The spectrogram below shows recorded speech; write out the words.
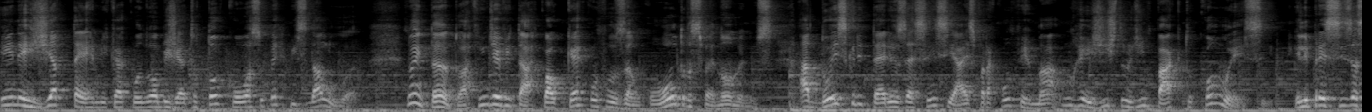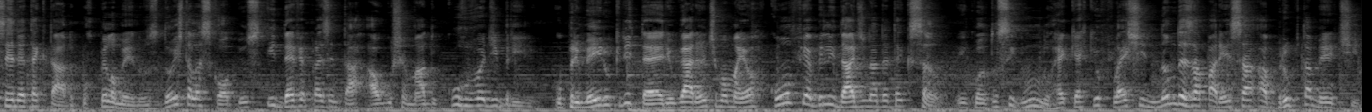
em energia térmica quando o objeto tocou a superfície da Lua. No entanto, a fim de evitar qualquer confusão com outros fenômenos, há dois critérios essenciais para confirmar um registro de impacto como esse. Ele precisa ser detectado por pelo menos dois telescópios e deve apresentar algo chamado curva de brilho. O primeiro critério garante uma maior confiabilidade na detecção, enquanto o segundo requer que o flash não desapareça abruptamente,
